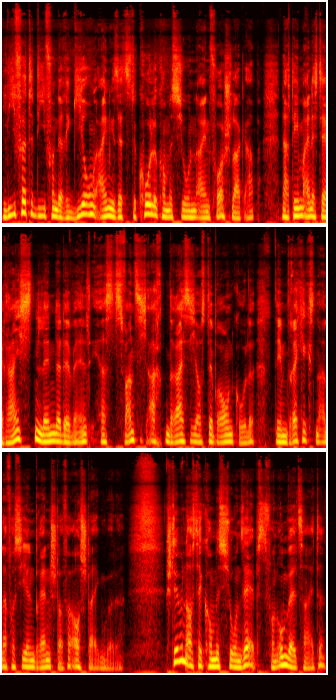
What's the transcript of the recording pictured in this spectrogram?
lieferte die von der Regierung eingesetzte Kohlekommission einen Vorschlag ab, nachdem eines der reichsten Länder der Welt erst 2038 aus der Braunkohle, dem dreckigsten aller fossilen Brennstoffe, aussteigen würde. Stimmen aus der Kommission selbst von Umweltseite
